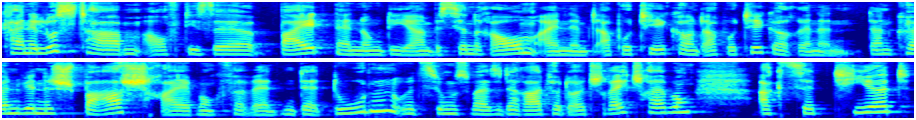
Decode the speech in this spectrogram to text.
keine Lust haben auf diese Beidnennung, die ja ein bisschen Raum einnimmt, Apotheker und Apothekerinnen, dann können wir eine Sparschreibung verwenden. Der Duden bzw. der Rat für deutsche Rechtschreibung akzeptiert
